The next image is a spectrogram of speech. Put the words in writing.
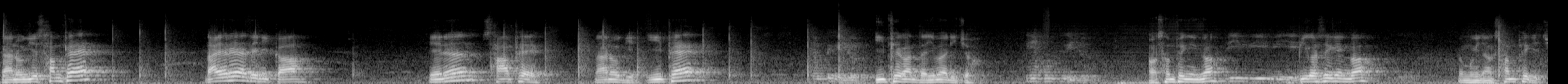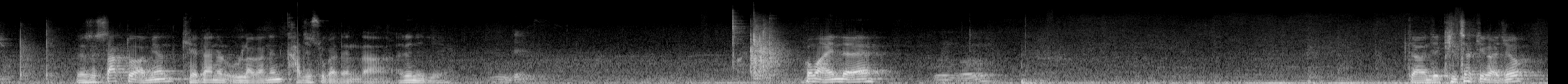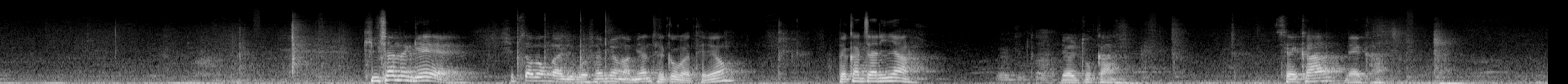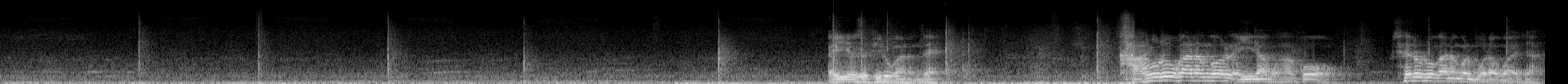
나누기 3팩. 나열해야 되니까 얘는 4팩. 나누기 2팩. 한 팩이죠? 2팩 한다 이 말이죠. 그냥 한 팩이죠. 아 3팩인가? B B B B가 3개인가? 그러면 그냥 3팩이죠 그래서 싹 더하면 계단을 올라가는 가지수가 된다. 이런 얘기예요. 근데 그럼 아닌데. 자, 이제 길 찾기 가죠. 길 찾는 게 14번 가지고 설명하면 될 것 같아요. 몇 칸짜리냐? 12칸 12칸. 3칸, 4칸. A에서 B로 가는데 가로로 가는 걸 A라고 하고 세로로 가는 걸 뭐라고 하자?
